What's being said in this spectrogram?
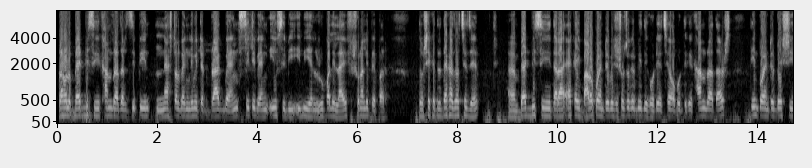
তারা হলো BATBC Khan Brothers, GP, National Bank Limited, BRAC Bank, City Bank UCB EBL Rupali Life, Sonali Paper. তো সেক্ষেত্রে দেখা যাচ্ছে যে ব্যাডবিসি তারা একাই বারো পয়েন্টের বেশি সূচকের বৃদ্ধি ঘটিয়েছে। অপরদিকে খান ব্রাদার্স তিন পয়েন্টের বেশি,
